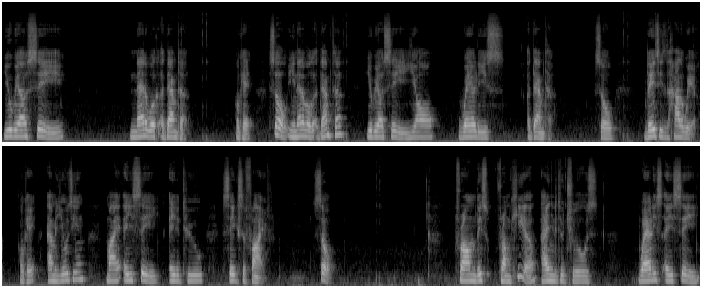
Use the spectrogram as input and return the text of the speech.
you will see network adapter. Okay, so in network adapter you will see your wireless adapter. So this is the hardware. Okay, I'm using my AC8265. So from this, from here, I need to choose where is AC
